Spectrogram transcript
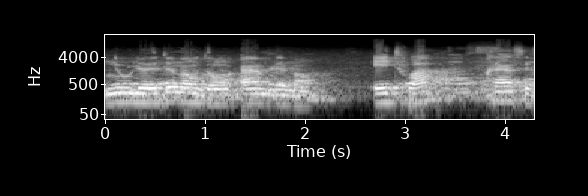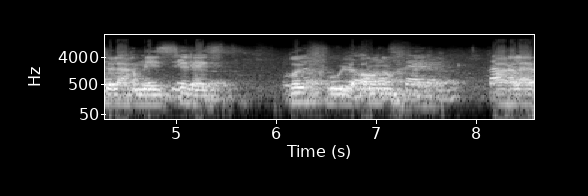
nous le demandons humblement. Et toi, prince de l'armée céleste, refoule en enfer, par la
